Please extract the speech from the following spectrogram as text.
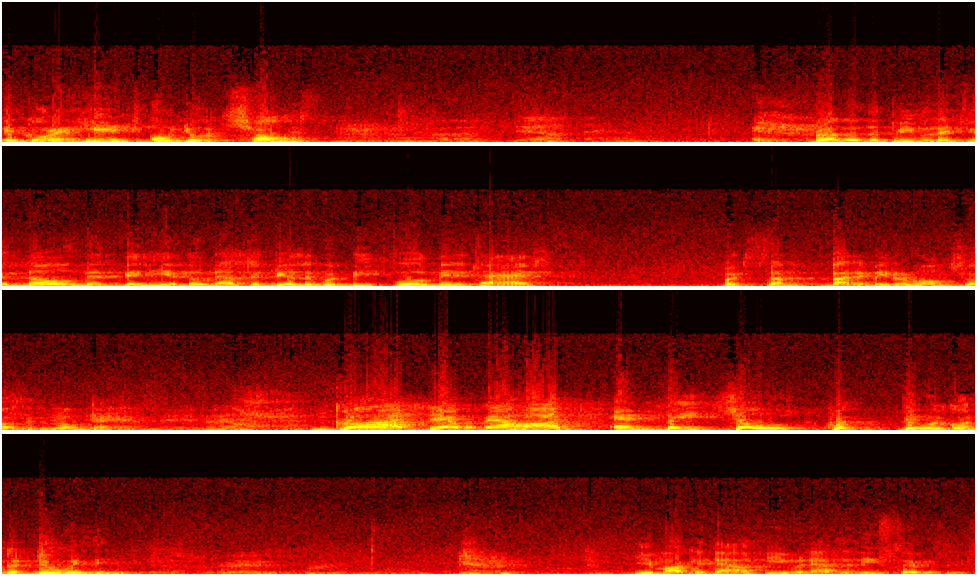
is going to hinge on your choice. Mm-hmm. Brother, the people that you've known that's been here, no doubt the building would be full many times, but somebody made a wrong choice at the wrong time. Amen. God dealt with their heart and they chose what they were going to do with it. You mark it down, even after these services.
